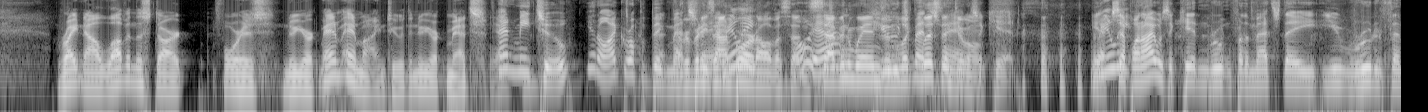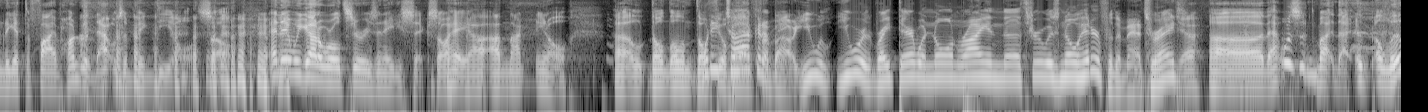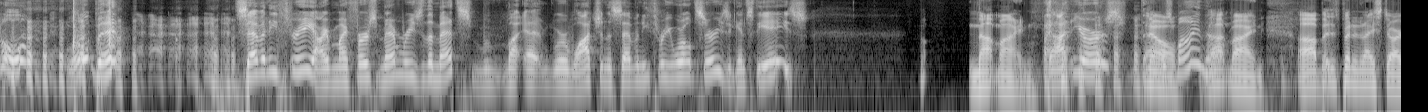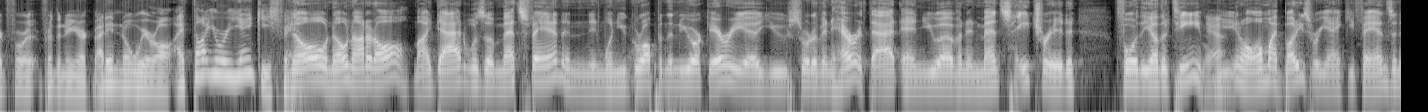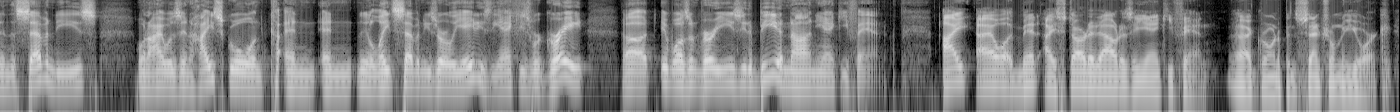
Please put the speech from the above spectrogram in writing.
right now loving the start for his New York, and, and mine too, the New York Mets. And me too. You know, I grew up a big Mets Everybody's fan. on Really? board all of a sudden. Oh, yeah. Seven wins Huge and look, Mets listen fan to as them. a kid. Yeah, Really? except when I was a kid and rooting for the Mets, they you rooted for them to get to 500. That was a big deal. So, and then we got a World Series in '86. So hey, I, I'm not you know, uh, don't don't, don't What are you feel talking about? Me. You you were right there when Nolan Ryan uh, threw his no hitter for the Mets, right? Yeah. Uh, that was my, that, a little, a little bit. 73. I, my first memories of the Mets my, uh, were watching the 73 World Series against the A's. Not mine. Not yours. That no, was mine, though. not mine. Uh, but it's been a nice start for for the New York. I didn't know we were all. I thought you were a Yankees fan. No, no, not at all. My dad was a Mets fan, and, and when you grow up in the New York area, you sort of inherit that, and you have an immense hatred for the other team. Yeah. You know, all my buddies were Yankee fans, and in the '70s, when I was in high school and and and you know, late '70s, early '80s, the Yankees were great. Uh, it wasn't very easy to be a non-Yankee fan. I I'll admit I started out as a Yankee fan, uh, growing up in Central New York,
